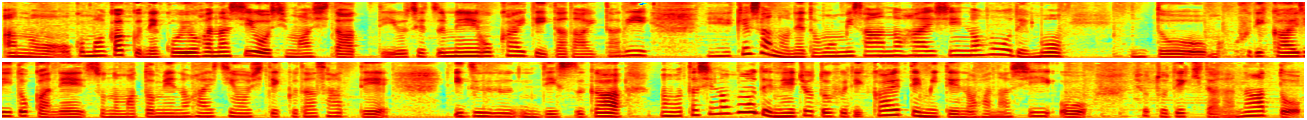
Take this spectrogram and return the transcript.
あの細かくねこういう話をしましたっていう説明を書いていただいたり、えー今朝のねともみさんの配信の方でもうんと振り返りとかねそのまとめの配信をしてくださっているんですが、まあ、私の方でねちょっと振り返ってみての話をちょっとできたらなと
